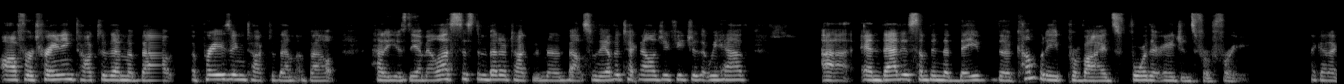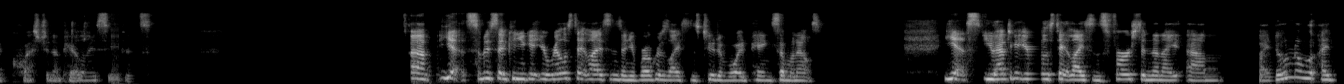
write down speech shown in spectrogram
offer training, talk to them about appraising, talk to them about how to use the MLS system better, talk to them about some of the other technology feature that we have. Uh, and that is something that they, the company provides for their agents for free. I got a question up here. Let me see if it's. Um, yeah, somebody said, can you get your real estate license and your broker's license too to avoid paying someone else? Yes, you have to get your real estate license first and then I, um, I don't know, I,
